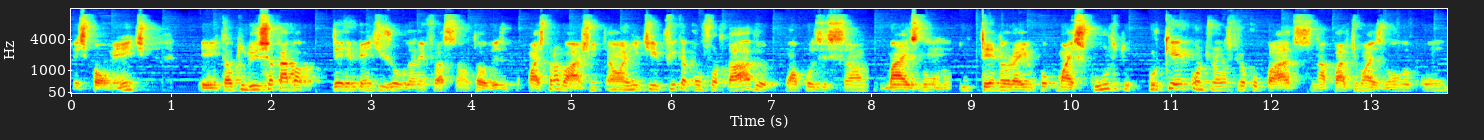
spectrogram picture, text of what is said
principalmente, então, tudo isso acaba, de repente, jogando a inflação talvez um pouco mais para baixo. Então, a gente fica confortável com a posição mais num, num tenor aí um pouco mais curto, porque continuamos preocupados na parte mais longa com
